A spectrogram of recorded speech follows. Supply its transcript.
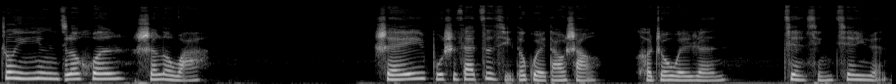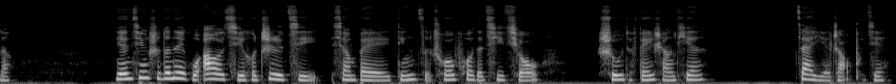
周莹莹结了婚，生了娃，谁不是在自己的轨道上？和周围人渐行渐远呢？年轻时的那股傲气和志气，像被钉子戳破的气球，倏地飞上天，再也找不见。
